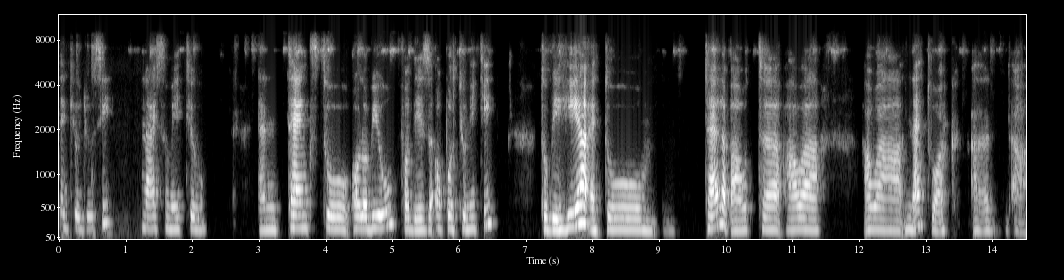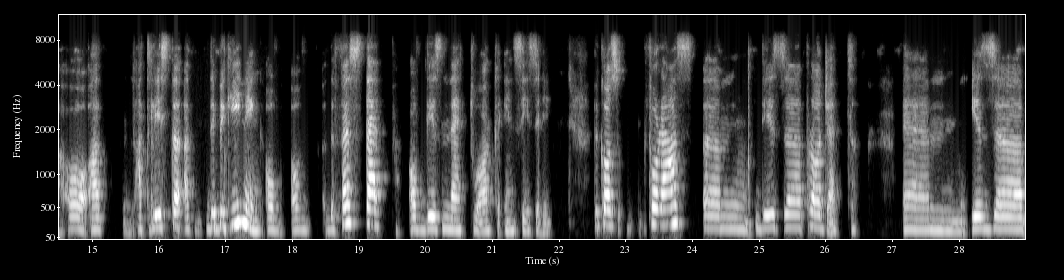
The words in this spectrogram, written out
Thank you, Giusi. Nice to meet you. And thanks to all of you for this opportunity to be here and to tell about uh, our our network uh, uh, or at, at least at the beginning of, of the first step of this network in Sicily. Because for us, um, this uh, project um, is, uh,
